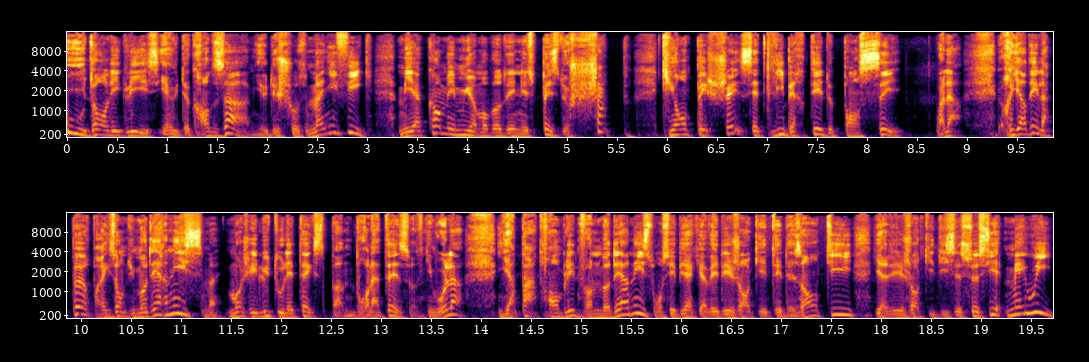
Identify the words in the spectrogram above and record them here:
où dans l'Église, il y a eu de grandes âmes, il y a eu des choses magnifiques, mais il y a quand même eu à un moment donné une espèce de chape qui empêchait cette liberté de penser. Voilà. Regardez la peur, par exemple, du modernisme. Moi, j'ai lu tous les textes pour la thèse à ce niveau-là. Il n'y a pas à trembler devant le modernisme. On sait bien qu'il y avait des gens qui étaient des anti, il y a des gens qui disaient ceci. Mais oui,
